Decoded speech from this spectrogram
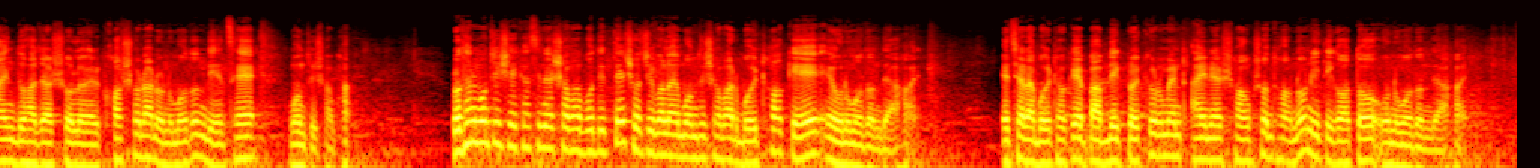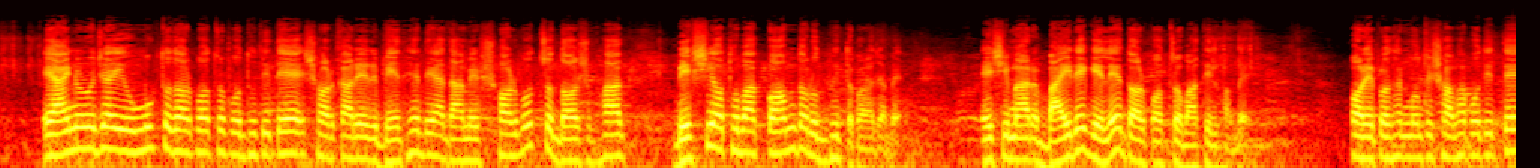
আইন দু হাজার ষোলো এর খসড়ার অনুমোদন দিয়েছে মন্ত্রিসভা। প্রধানমন্ত্রী শেখ হাসিনার সভাপতিত্বে সচিবালয় মন্ত্রিসভার বৈঠকে এ অনুমোদন দেওয়া হয়। এছাড়া বৈঠকে পাবলিক প্রকিউরমেন্ট আইনের সংশোধন ও নীতিগত অনুমোদন দেওয়া হয়। এই আইন অনুযায়ী উন্মুক্ত দরপত্র পদ্ধতিতে সরকারের বেঁধে দেয়া দামের সর্বোচ্চ দশ ভাগ বেশি অথবা কম দর উদ্বৃত্ত করা যাবে। এই সীমার বাইরে গেলে দরপত্র বাতিল হবে। পরে প্রধানমন্ত্রী সভাপতিত্বে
